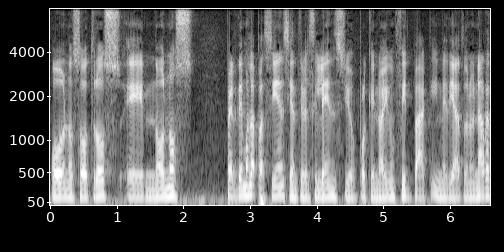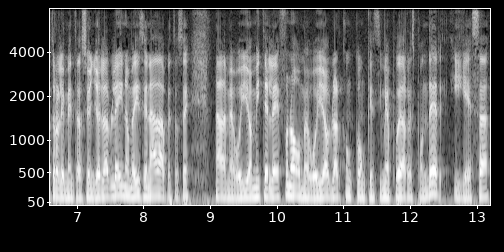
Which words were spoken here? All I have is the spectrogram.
o nosotros eh, no nos perdemos la paciencia entre el silencio porque no hay un feedback inmediato, no hay una retroalimentación. Yo le hablé y no me dice nada, pues entonces nada, me voy yo a mi teléfono o me voy yo a hablar con, con quien sí me pueda responder y esa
